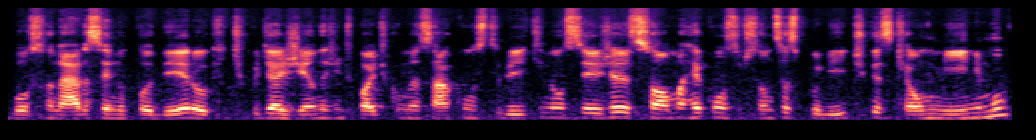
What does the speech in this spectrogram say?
Bolsonaro sair no poder, ou que tipo de agenda a gente pode começar a construir que não seja só uma reconstrução dessas políticas, que é o mínimo,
